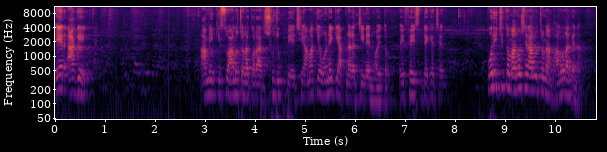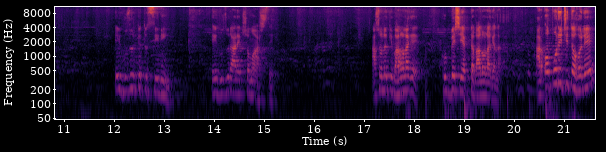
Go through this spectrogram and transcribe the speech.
এর আগে আমি কিছু আলোচনা করার সুযোগ পেয়েছি। আমাকে অনেকে আপনারা চিনেন হয়তো। এই ফেস দেখেছেন। পরিচিত মানুষের আলোচনা ভালো লাগে না। এই হুজুরকে তো চিনি। এই হুজুর আরেক সময় আসছে। আসলে কি ভালো লাগে? খুব বেশি একটা ভালো লাগে না। আর অপরিচিত হলে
